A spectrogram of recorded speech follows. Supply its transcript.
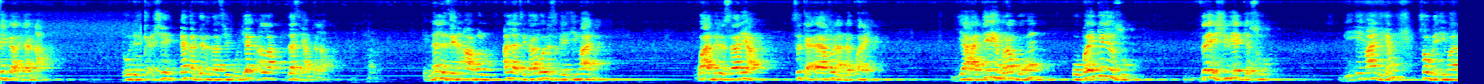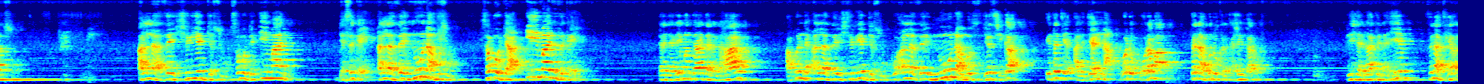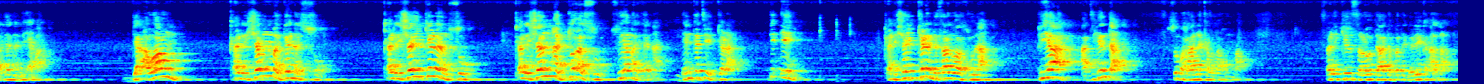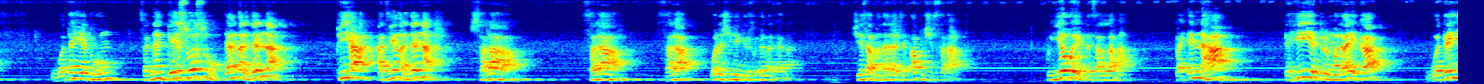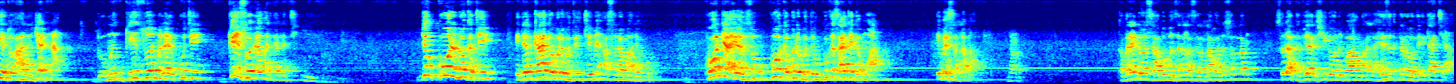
shiga aljanna. To da yan aljanna za su yi godiya ga Allah za su yi hamdala innal ladzina amanu Allah ce kaga wanda suka yi imani. Wa saliha suka na ƙwarai ya hadihim rabbuhum ubangijinsu zai shirye da su bi imanihim sau bi imaninsu. Allah zai shirye da su saboda imani da suka yi. Allah zai nuna musu saboda imani suka yi. Ta jarimin ta da har abin da Allah zai shirye da su ko Allah zai nuna musu je shiga ita ce aljanna wadda korama tana gudu ƙarƙashin garba fi jannatin na'im suna cikin aljanna ni'ima. Da'awan ƙarshen maganarsu ƙarshen kiransu ƙarshen addu'arsu su yan aljanna. In ka ce kira ɗiɗe ƙarshen kiran da sa zuwa suna fiya a cikinta. Subhanaka Allahumma sarkin sarauta ta bata gare ka Allah. Wa tahiyyatuhum sannan gaisuwar su yan aljanna. Fiya a cikin aljanna. Salam salam salam. Wanda shine gaisuwar yan aljanna. Shi yasa manzo Allah ce afshi salam. Ku yawaita sallama. Fa innaha tahiyyatul malaika wa tahiyyatu ahli janna. Domin gaisuwar malaiku ce gaisuwar ɗan aljanna ce. Duk kowane lokaci idan ka gamu da mutum ce mai assalamu alaikum. Ko da yanzu ko gamu da mutum kuka sake gamuwa in mai sallama. Kamar yadda wasu sahabu manzo Allah sallallahu alaihi wasallam suna tafiya da shi da wani bawan Allah sai suka tara wata itaciya.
